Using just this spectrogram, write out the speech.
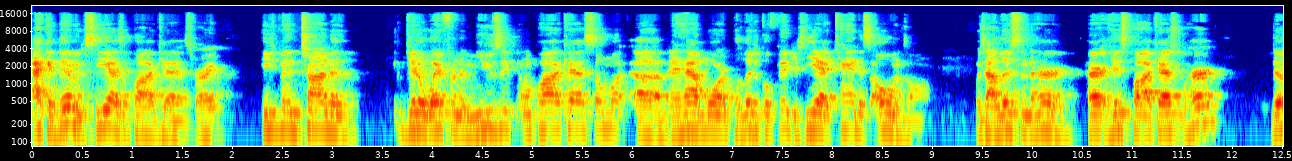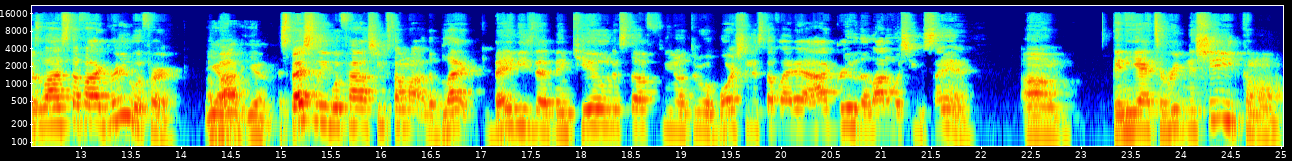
Akademiks, he has a podcast, right? He's been trying to get away from the music on podcasts so much uh, and have more political figures. He had Candace Owens on, which I listened to her, her his podcast with her. There was a lot of stuff I agree with her. About, yeah, yeah. Especially with how she was talking about the black babies that have been killed and stuff, you know, through abortion and stuff like that. I agree with a lot of what she was saying. Um, then he had Tariq Nasheed come on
